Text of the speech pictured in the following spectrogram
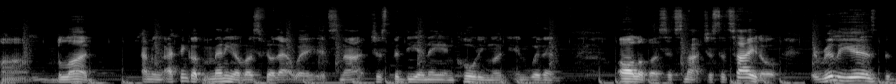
um, blood. I mean, I think many of us feel that way. It's not just the DNA encoding in within all of us. It's not just a title. It really is the,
